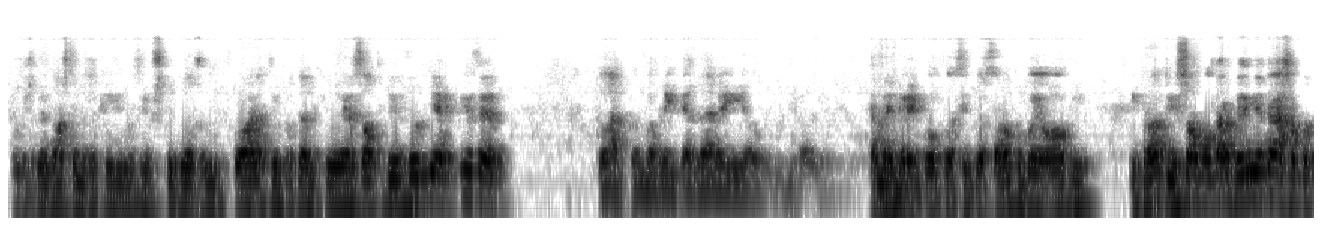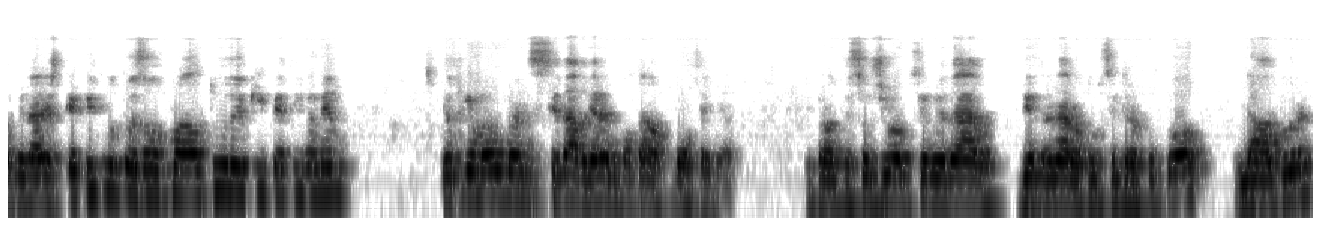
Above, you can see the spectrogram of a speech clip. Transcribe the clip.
felizmente nós temos aqui uns investidores muito fortes e, portanto, é só pedir o dinheiro que quiser. Claro que é uma brincadeira e ele, ele também brincou com a situação, como é óbvio. E pronto, e só voltar um bocadinho atrás, só para terminar este capítulo, depois houve uma altura que efetivamente eu tinha uma, uma necessidade grande de voltar ao futebol sénior. E pronto, surgiu a possibilidade de treinar o Clube Centro de Futebol, na altura.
